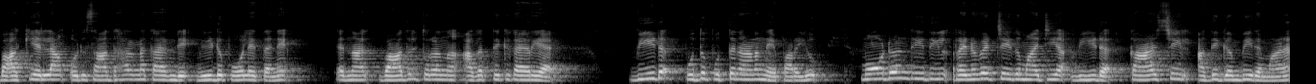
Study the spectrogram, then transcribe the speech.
ബാക്കിയെല്ലാം ഒരു സാധാരണക്കാരന്റെ വീട് പോലെ തന്നെ. എന്നാൽ വാതിൽ തുറന്ന് അകത്തേക്ക് കയറിയാൽ വീട് പുതുപുത്തനാണെന്നേ പറയൂ. മോഡേൺ രീതിയിൽ റെനോവേറ്റ് ചെയ്തു മാറ്റിയ വീട് കാഴ്ചയിൽ അതിഗംഭീരമാണ്.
